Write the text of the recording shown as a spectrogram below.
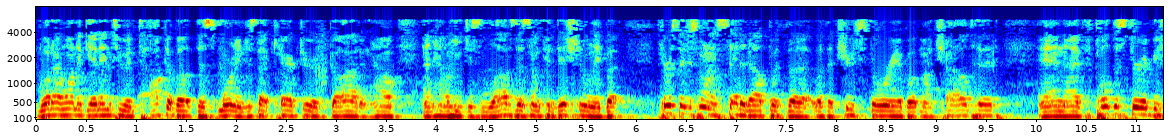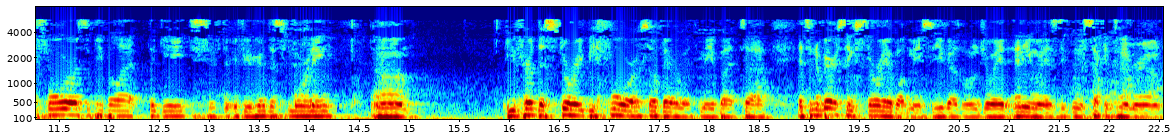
what I want to get into and talk about this morning, just that character of God and how and how He just loves us unconditionally. But first, I just want to set it up with a with a true story about my childhood. And I've told this story before, so people at the gate, if, if you're here this morning. Um, You've heard this story before, so bear with me, but uh, it's an embarrassing story about me, so you guys will enjoy it anyways the second time around.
